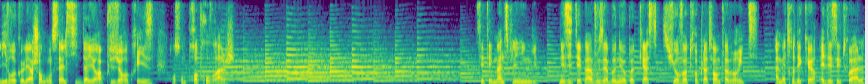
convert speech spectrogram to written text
livre que Léa Chamboncel cite d'ailleurs à plusieurs reprises dans son propre ouvrage. C'était Mansplaining. N'hésitez pas à vous abonner au podcast sur votre plateforme favorite, à mettre des cœurs et des étoiles,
